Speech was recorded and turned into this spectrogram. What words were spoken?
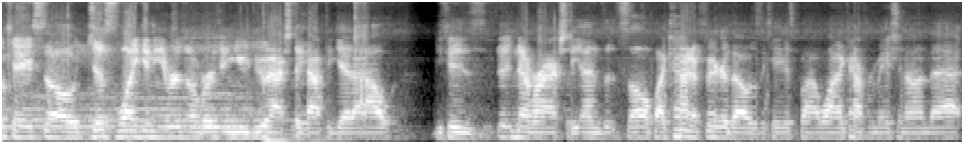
Okay, so just like in the original version, you do actually have to get out because it never actually ends itself. I kind of figured that was the case, but I wanted confirmation on that.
